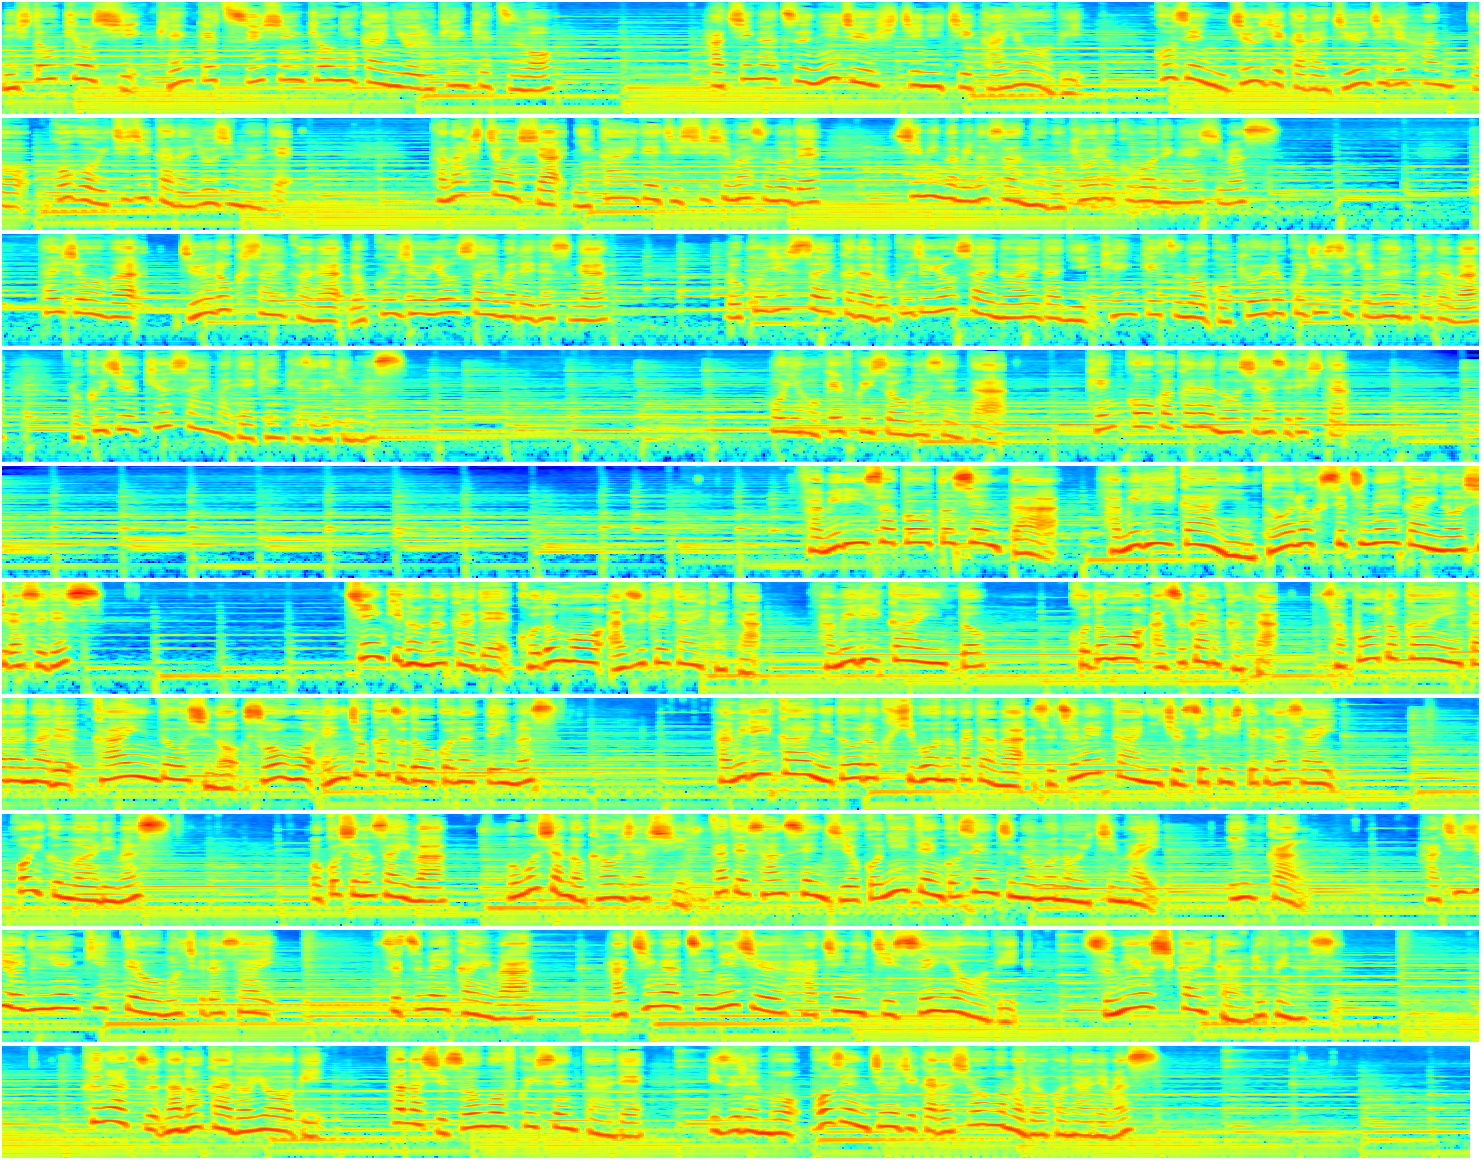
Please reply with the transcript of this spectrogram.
西東京市献血推進協議会による献血を8月27日火曜日午前10時から11時半と午後1時から4時まで棚視聴者2階で実施しますので市民の皆さんのご協力をお願いします。対象は16歳から64歳までですが60歳から64歳の間に献血のご協力実績がある方は69歳まで献血できます。本屋保健福祉総合センター健康課からのお知らせでした。ファミリーサポートセンターファミリー会員登録説明会のお知らせです。地域の中で子どもを預けたい方ファミリー会員と子どもを預かる方サポート会員からなる会員同士の相互援助活動を行っています。ファミリー会員に登録希望の方は説明会に出席してください。保育もあります。お越しの際は保護者の顔写真縦3センチ横2.5センチのものを1枚印鑑82円切手をお持ちください。説明会は8月28日水曜日住吉会館ルピナス。9月7日土曜日田無総合福祉センターでいずれも午前10時から正午まで行われます。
